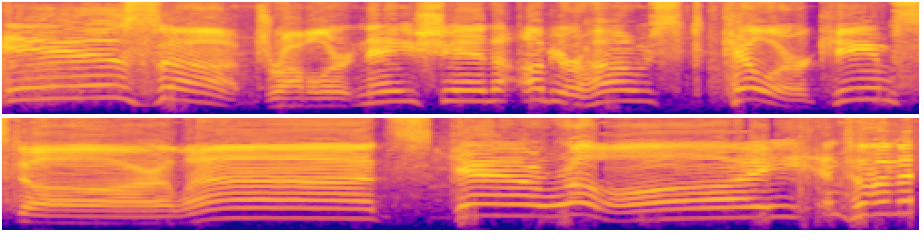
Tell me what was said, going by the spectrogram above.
is up, Drop Alert Nation? I'm your host, Killer Keemstar. Let's get right into the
